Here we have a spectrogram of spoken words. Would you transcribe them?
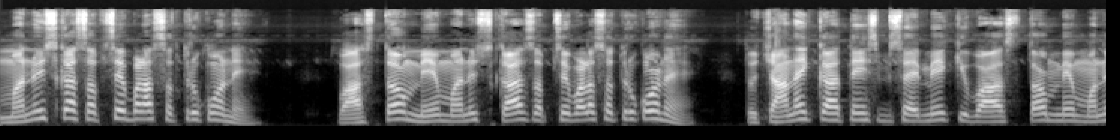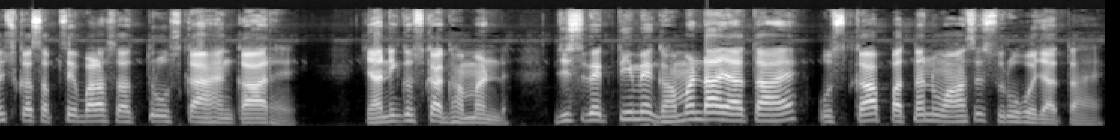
मनुष्य का सबसे बड़ा शत्रु कौन है? वास्तव में मनुष्य का सबसे बड़ा शत्रु कौन है? तो चाणक्य कहते हैं इस विषय में कि वास्तव में मनुष्य का सबसे बड़ा शत्रु उसका अहंकार है। यानी कि उसका घमंड। जिस व्यक्ति में घमंड आ जाता है, उसका पतन वहाँ से शुरू हो जाता है।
